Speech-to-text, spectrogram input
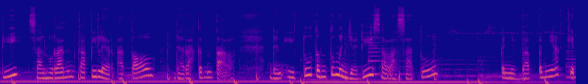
di saluran kapiler atau darah kental dan itu tentu menjadi salah satu penyebab penyakit.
